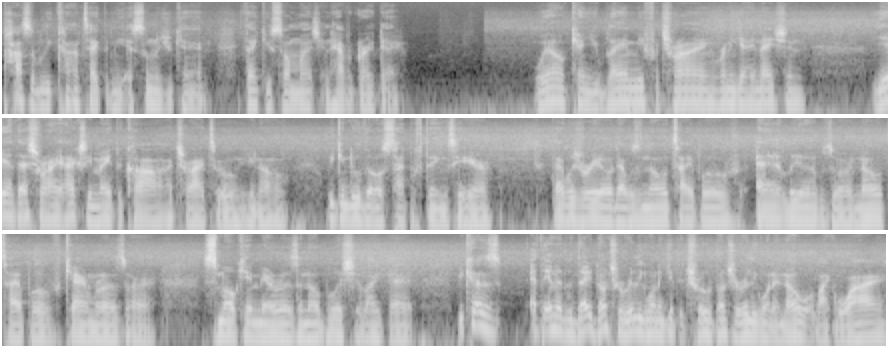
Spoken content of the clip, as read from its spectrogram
possibly contact me as soon as you can. Thank you so much and have a great day. Well, can you blame me for trying, Renegade Nation? Yeah, that's right. I actually made the call. I tried to, you know. We can do those type of things here. That was real. That was no type of ad libs or no type of cameras or smoking mirrors or no bullshit like that. Because at the end of the day, don't you really want to get the truth? Don't you really want to know like why?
